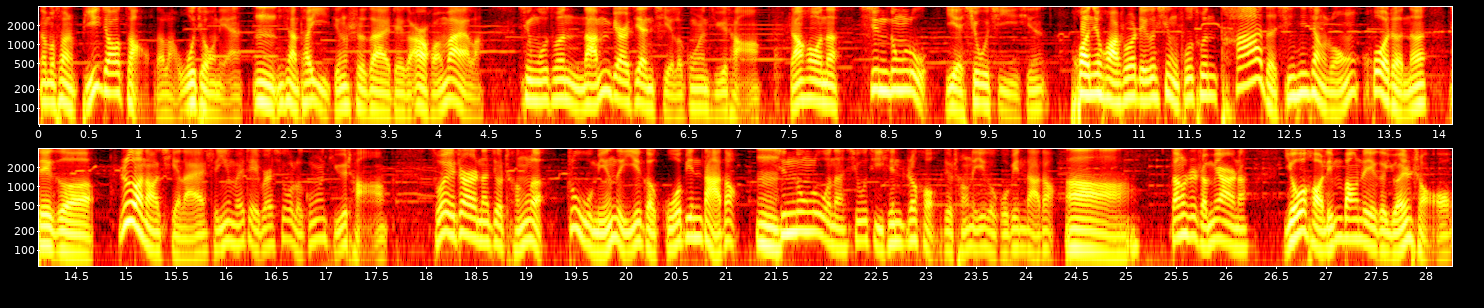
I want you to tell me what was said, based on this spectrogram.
那么算是比较早的了。五九年，嗯你嗯想，它已经是在这个二环外了。幸福村南边建起了工人体育场，然后呢，新东路也修葺一新。换句话说，这个幸福村它的欣欣向荣，或者呢，这个热闹起来，是因为这边修了工人体育场，所以这儿呢就成了著名的一个国宾大道。嗯新东路呢修葺新之后，就成了一个国宾大道。啊当时什么样呢？友好邻邦这个元首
